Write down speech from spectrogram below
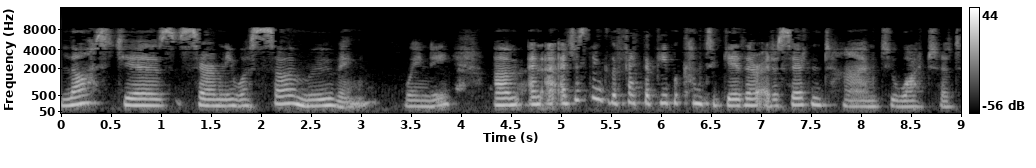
Last year's ceremony was so moving, Wendy. Um, and I, I just think the fact that people come together at a certain time to watch it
